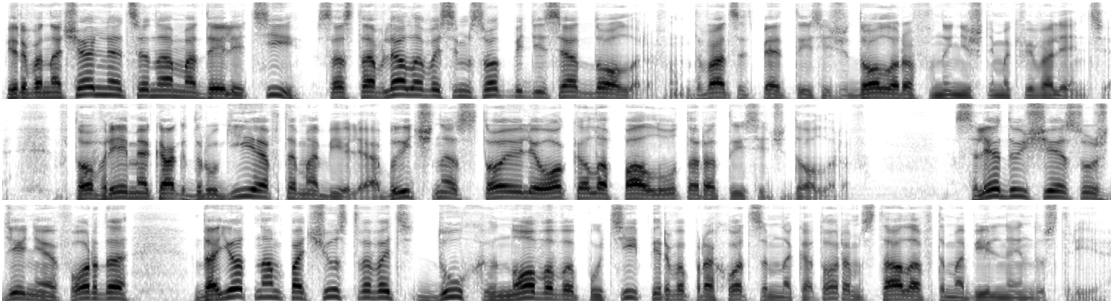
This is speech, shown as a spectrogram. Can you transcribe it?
Первоначальная цена модели T составляла 850 долларов, 25 тысяч долларов в нынешнем эквиваленте, в то время как другие автомобили обычно стоили около полутора тысяч долларов. Следующее суждение Форда дает нам почувствовать дух нового пути, первопроходцем на котором стала автомобильная индустрия.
